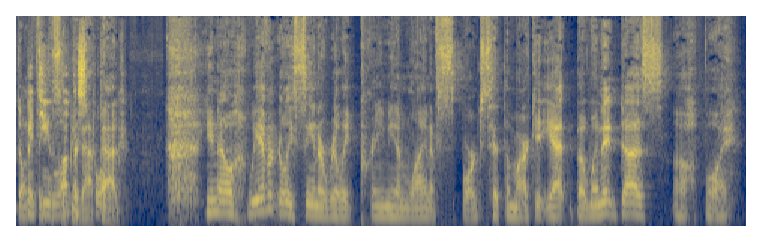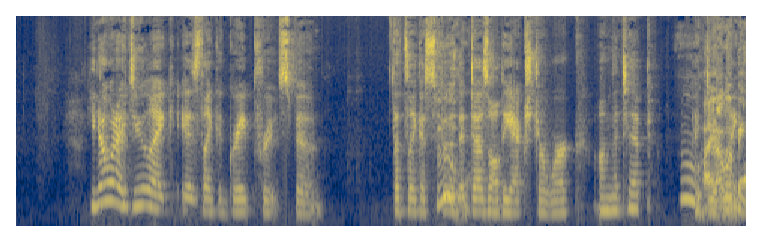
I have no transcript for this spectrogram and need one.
don't But think do you this will be that spork? bad. You know, we haven't really seen a really premium line of sporks hit the market yet, but when it does, oh boy. You know what I do like is like a grapefruit spoon. That's like a spoon Ooh. that does all the extra work on the tip. Ooh, I that would be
